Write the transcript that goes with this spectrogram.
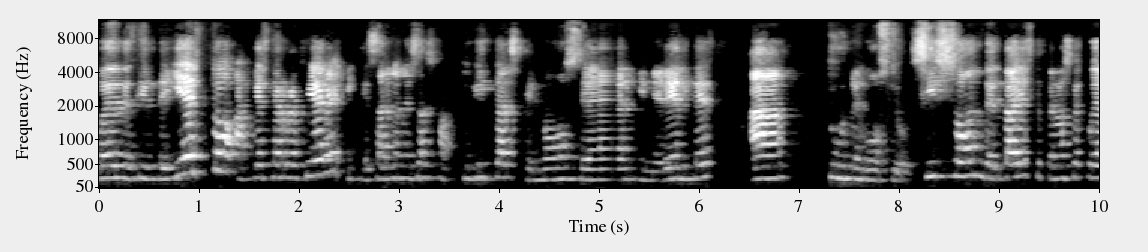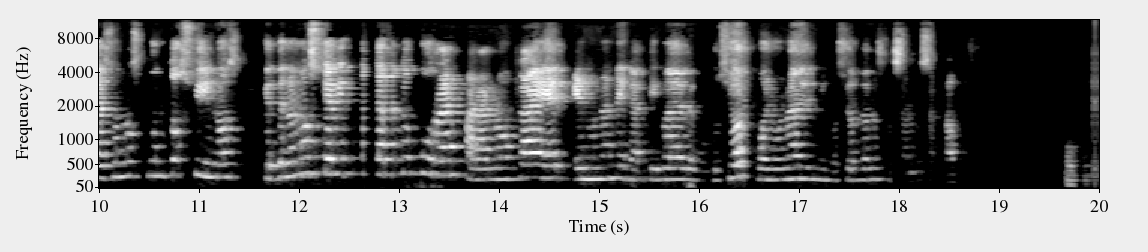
pueden decirte, ¿y esto a qué se refiere? Y que salgan esas facturitas que no sean inherentes a tu negocio. Sí son detalles que tenemos que cuidar, son los puntos finos que tenemos que evitar que ocurran para no caer en una negativa de devolución o en una disminución de nuestros saldos a cabo. Ok,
